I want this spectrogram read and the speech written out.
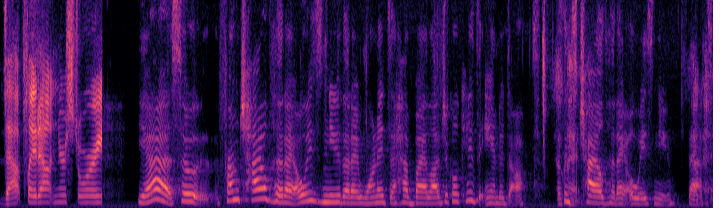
that played out in your story? Yeah, so from childhood, I always knew that I wanted to have biological kids and adopt. Okay. Since childhood, I always knew that. Okay.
